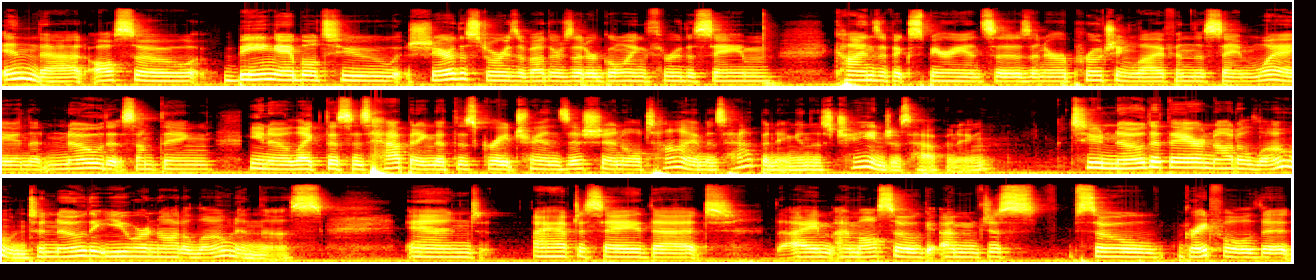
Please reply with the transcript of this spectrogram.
in that also being able to share the stories of others that are going through the same kinds of experiences and are approaching life in the same way and that know that something you know like this is happening that this great transitional time is happening and this change is happening to know that they are not alone to know that you are not alone in this. And I have to say that I'm I'm also I'm just so grateful that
